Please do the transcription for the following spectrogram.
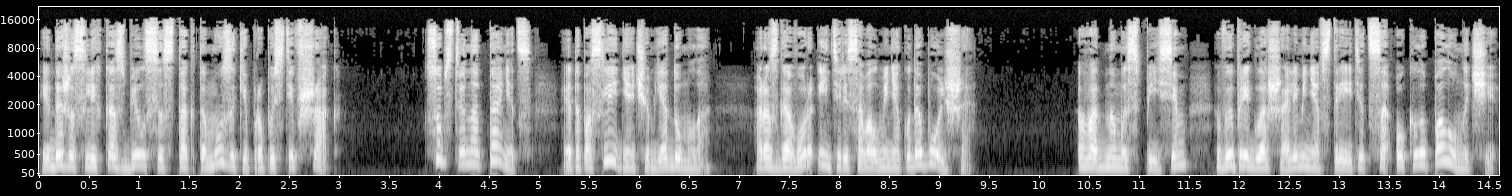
и даже слегка сбился с такта музыки, пропустив шаг. Собственно, танец — это последнее, о чем я думала. Разговор интересовал меня куда больше. В одном из писем вы приглашали меня встретиться около полуночи.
